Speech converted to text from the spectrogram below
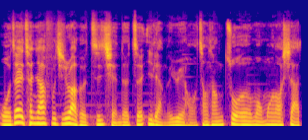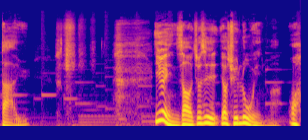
我在参加夫妻 Rock 之前的这一两个月哦，常常做噩梦，梦到下大雨。因为你知道就是要去露营嘛，哇！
